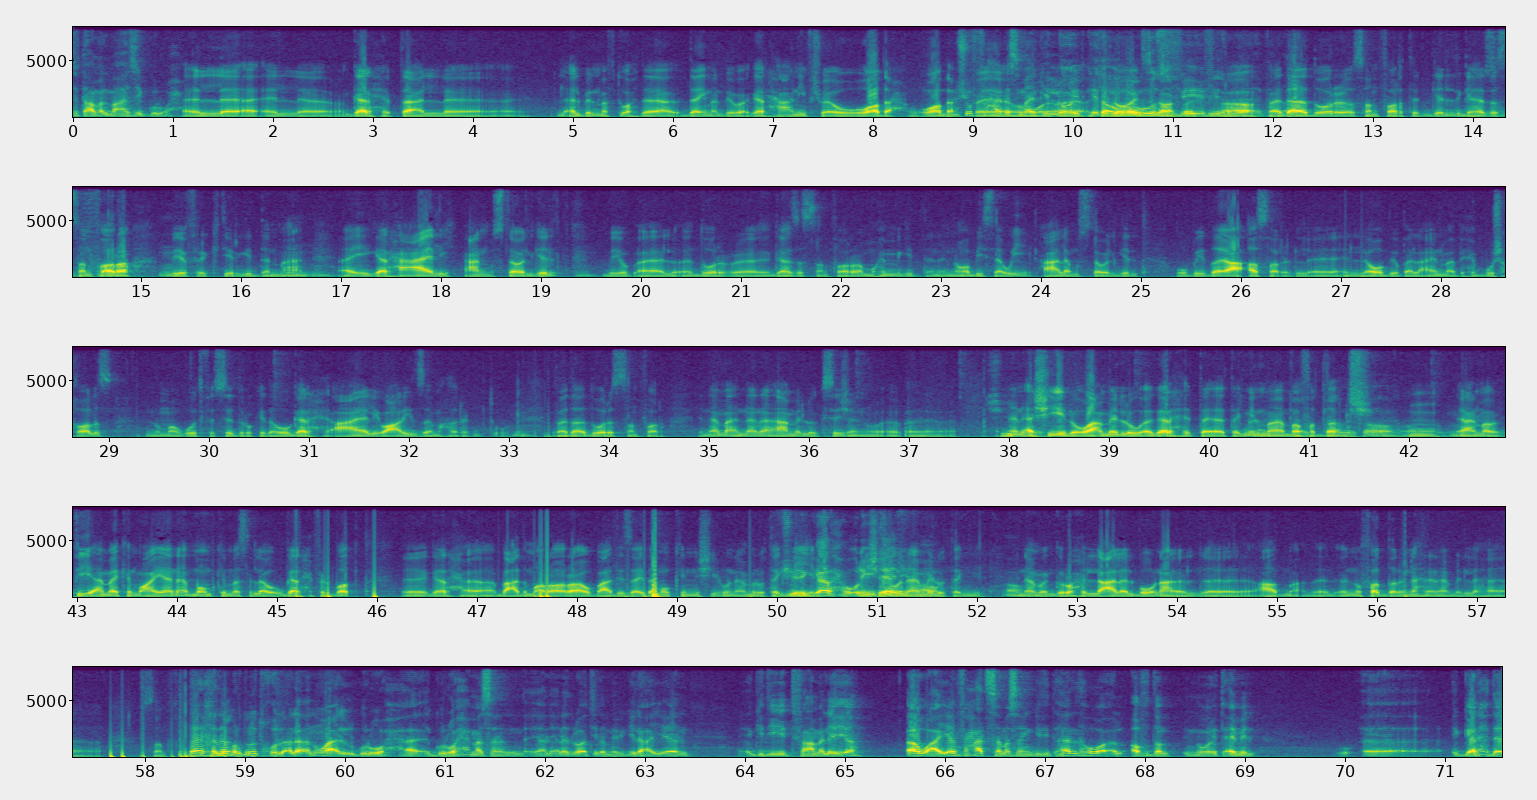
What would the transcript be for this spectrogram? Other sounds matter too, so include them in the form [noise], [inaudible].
تتعامل مع هذه الجروح ال- الجرح بتاع ال- القلب المفتوح ده دايما بيبقى جرح عنيف شوية وواضح واضح بنشوف في- حاجة اسمها كيلويد كده أو بروز. في في آه فده دور صنفرة الجلد جهاز الصنفرة. بيفرق كتير جدا معانا. أي جرح عالي عن مستوى الجلد. بيبقى دور جهاز الصنفرة مهم جدا إن هو بيساويه على مستوى الجلد وبيضيع أثر ال- اللي هو بيبقى العين ما بيحبوش خالص إنه موجود في صدره كده هو جرح عالي وعريض زي ما حضرتك بتقول. فده دور الصنفرة إنما إن أنا أعمل له اكسجن إن شيله. أنا أشيله وأعمل له جرح تجميل ما بفضلش آه. مم. يعني ما في أماكن معينة ممكن مثلا لو جرح في البطن آه، جرح آه، بعد مرارة أو بعد زايدة ممكن نشيله ونعمله تجميل نشيل الجرح وريه نشيله. ونعمله آه. تجميل آه. إنما الجروح اللي على البون على العظم آه، نفضل إن إحنا نعمل لها صنف ده يخلينا برضو ندخل على أنواع الجروح. الجروح مثلا يعني أنا دلوقتي لما بيجي لي عيان جديد في عملية أو عيان في حادثة مثلا جديد هل هو الأفضل إن هو يتعمل؟ آه، الجرح ده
